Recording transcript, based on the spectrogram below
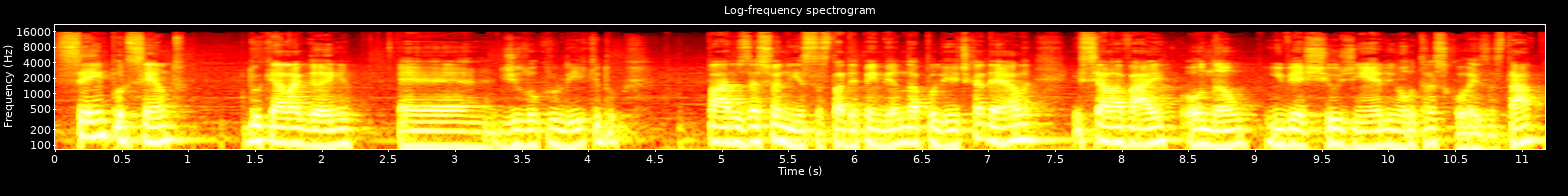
100% do que ela ganha é, de lucro líquido para os acionistas, está dependendo da política dela e se ela vai ou não investir o dinheiro em outras coisas, tá?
